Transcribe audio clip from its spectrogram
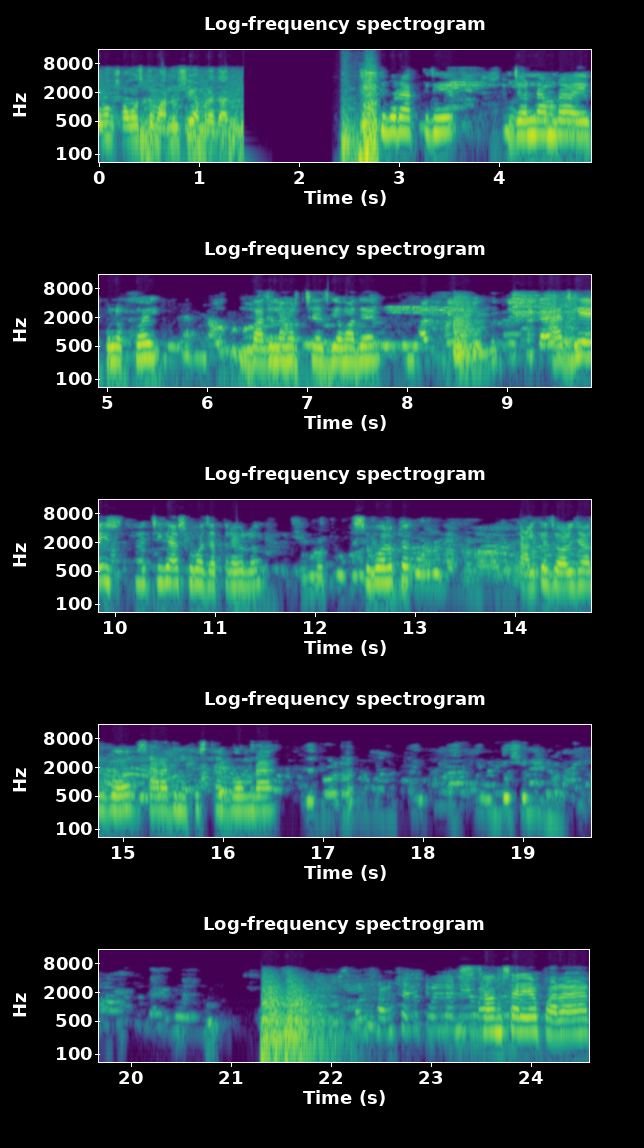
এবং সমস্ত মানুষই আমরা দাঁতপুর শিবরাত্রির জন্য আমরা এই উপলক্ষে বাজনা হচ্ছে আজকে আমাদের। আজকে এই গিয়ে শোভাযাত্রা হলো। শুভ কালকে জল ঢালবো সারাদিন উপোস থাকব আমরা। সংসারের পাড়ার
